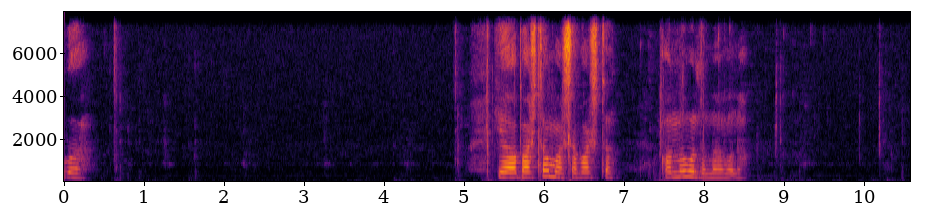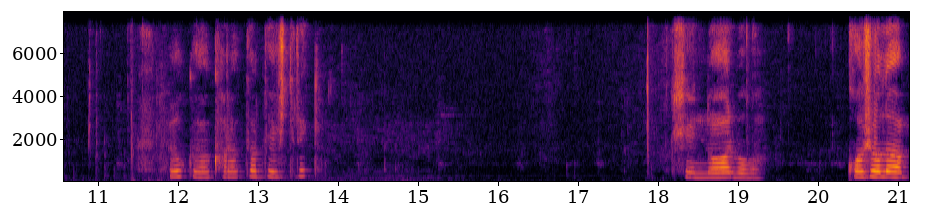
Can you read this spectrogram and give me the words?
Oba. Ya baştan başla baştan. Anlamadım ben bunu. Yok ya karakter değiştirek. Şey Noel Baba. Koş oğlum.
